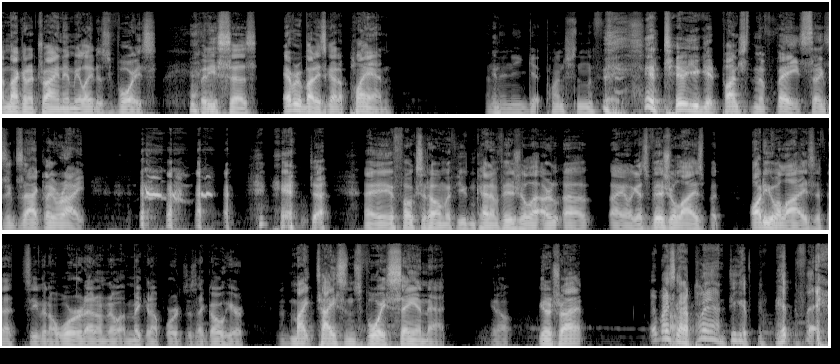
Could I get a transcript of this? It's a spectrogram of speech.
I'm not going to try and emulate his voice, but he says everybody's got a plan. And, and then you get punched in the face. until you get punched in the face. That's exactly right. and uh, hey, folks at home, if you can kind of visualize, or uh, I guess visualize, but audioalize, if that's even a word. I don't know. I'm making up words as I go here. Mike Tyson's voice saying that. You know, you gonna try it? Everybody's got a plan. Do you hit the face?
